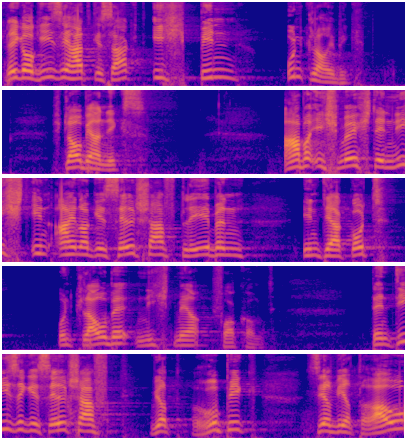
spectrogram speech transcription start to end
Gregor Gysi hat gesagt, ich bin ungläubig. Ich glaube an nichts. Aber ich möchte nicht in einer Gesellschaft leben, in der Gott und Glaube nicht mehr vorkommt. Denn diese Gesellschaft wird ruppig, sie wird rau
